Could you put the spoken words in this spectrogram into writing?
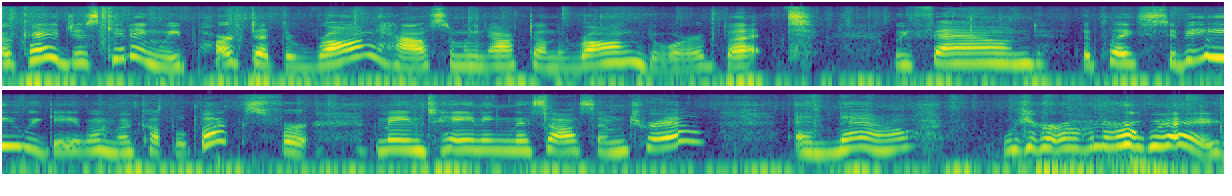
Okay, just kidding. We parked at the wrong house and we knocked on the wrong door, but we found the place to be. We gave him a couple bucks for maintaining this awesome trail, and now we are on our way.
